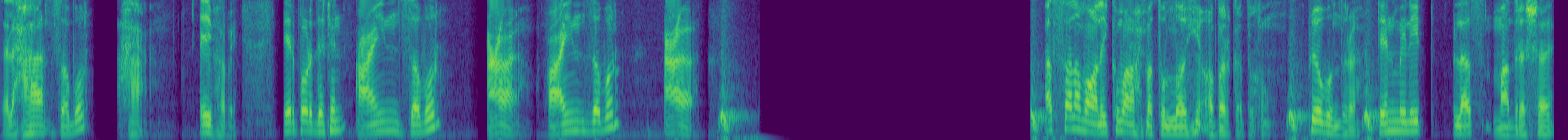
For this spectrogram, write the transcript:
তাহলে হা, জবর, হা। এইভাবে। এরপর দেখেন, আইন, জবর, আ। আইন, জবর, আ। আসসালামু আলাইকুম রহমতুল্লাহি অবরকাতুহ প্রিয় বন্ধুরা, টেন মিনিট প্লাস মাদ্রাসায়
